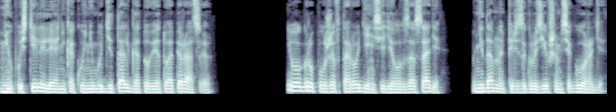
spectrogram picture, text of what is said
Не упустили ли они какую-нибудь деталь, готовя эту операцию? Его группа уже второй день сидела в засаде в недавно перезагрузившемся городе.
